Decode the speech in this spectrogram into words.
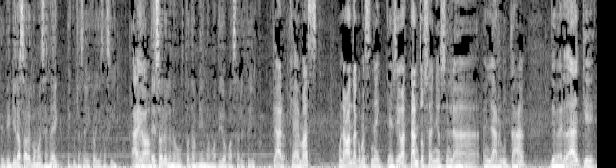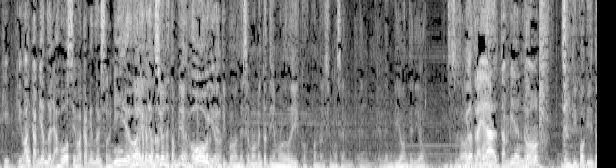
el que quiera saber cómo es Snake, escucha ese disco y es así. Ahí Eh, va. Eso es lo que nos gustó también, nos motivó para hacer este disco. Claro, que además una banda como Snake que lleva tantos años en la, en la ruta, de verdad que, que, que van cambiando las voces, va cambiando el sonido. No, y las canciones también. Obvio. Porque tipo, en ese momento teníamos dos discos cuando hicimos el, el, el envío anterior. Entonces y ahora otra tenemos edad también, ¿no? Veintipoquito.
